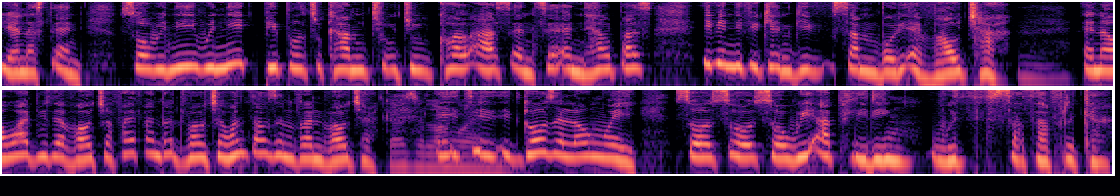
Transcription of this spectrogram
You understand? So we need we need people to come to to call us and say and help us. Even if you can give somebody a voucher, an award with a voucher, five hundred voucher, one thousand rand voucher, Goes a long it, way. It, it goes a long way. So so so we are pleading with South Africa.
